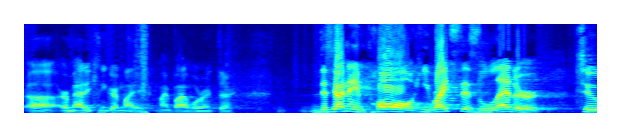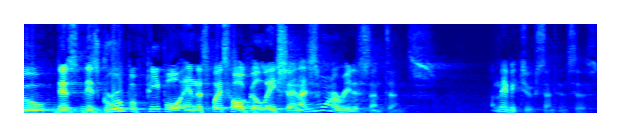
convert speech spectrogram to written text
uh, or Maddie, can you grab my, my Bible right there? This guy named Paul, he writes this letter to this, this group of people in this place called Galatia, and I just want to read a sentence, maybe two sentences.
